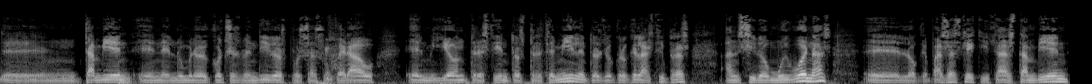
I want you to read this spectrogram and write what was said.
Eh, también en el número de coches vendidos pues ha superado el millón trescientos trece mil. Entonces yo creo que las cifras han sido muy buenas. Eh, lo que pasa es que quizás también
